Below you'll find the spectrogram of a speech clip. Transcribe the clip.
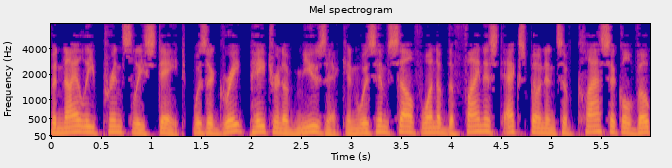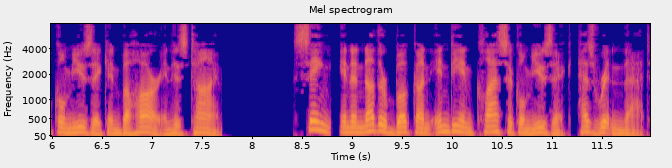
Banaili princely state, was a great patron of music and was himself one of the finest exponents of classical vocal music in Bihar in his time. Singh, in another book on Indian classical music, has written that,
